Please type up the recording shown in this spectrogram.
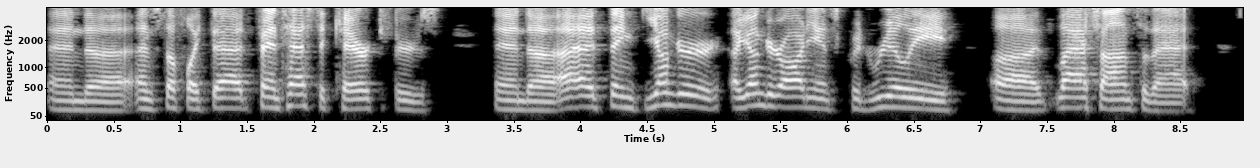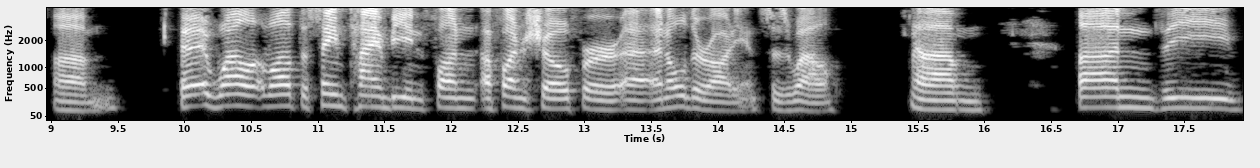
and, uh, and stuff like that. Fantastic characters. And, uh, I think younger, a younger audience could really, uh, latch onto that um, uh, while while at the same time being fun a fun show for uh, an older audience as well. Um, on the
